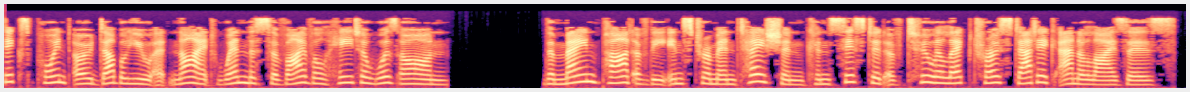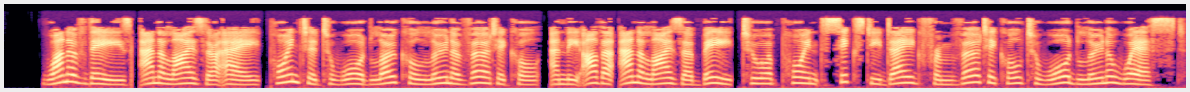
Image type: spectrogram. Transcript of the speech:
6.0 W at night when the survival heater was on. The main part of the instrumentation consisted of two electrostatic analyzers. One of these analyzer A pointed toward local lunar vertical, and the other analyzer B to a point 60 dag from vertical toward lunar west.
